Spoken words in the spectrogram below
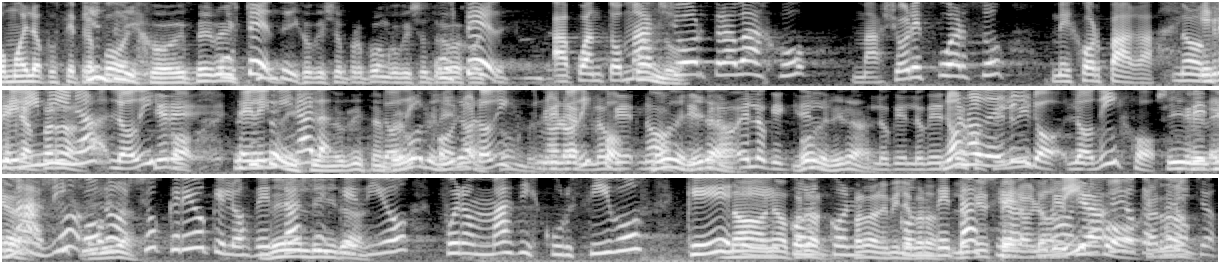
como es lo que usted ¿Quién te propone. dijo? Pepe, Usted. ¿Quién te dijo que yo propongo que yo trabajo? Usted, así? a cuanto ¿Cuándo? mayor trabajo, mayor esfuerzo, mejor paga. No, que se elimina, perdón. lo dijo, Quiere- se lo vos dijo, no delirás, lo dijo, hombre. no lo dijo. que- no, Vos delirás. es lo que, Vos él- delirás. lo que, lo que No, decía no José deliro, Luis- lo dijo. Sí, es delirás. más, yo, dijo, no, Delirás. yo creo que los detalles que Delirás. dio fueron más discursivos que No, eh, no, con, perdón, con- perdón, Emilia, con perdón. Lo que detalles. Pero lo lo que dijo, creo que haya perdón, dicho.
